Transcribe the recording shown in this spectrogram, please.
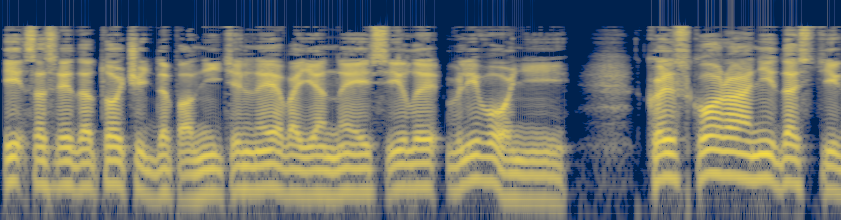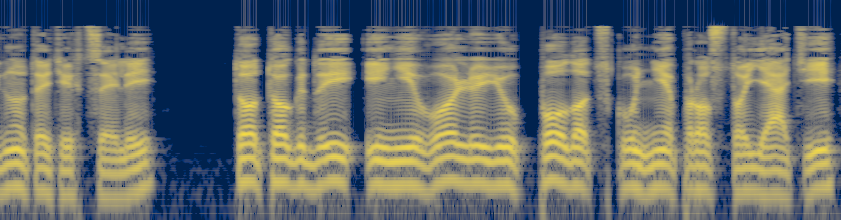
и сосредоточить дополнительные военные силы в Ливонии. Коль скоро они достигнут этих целей, то тогды и неволею Полоцку не простояти,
